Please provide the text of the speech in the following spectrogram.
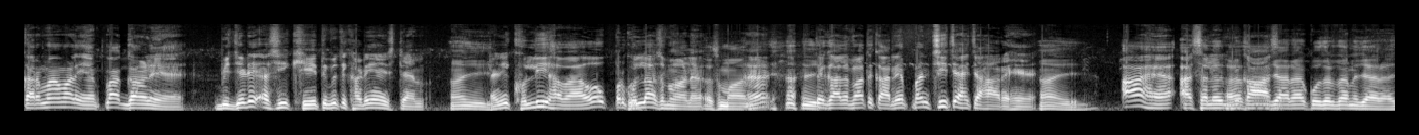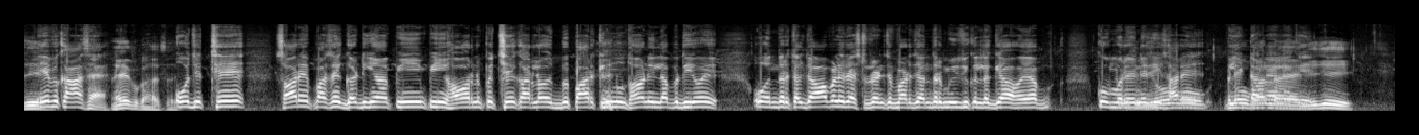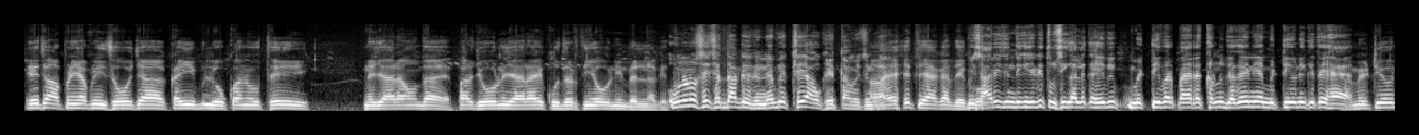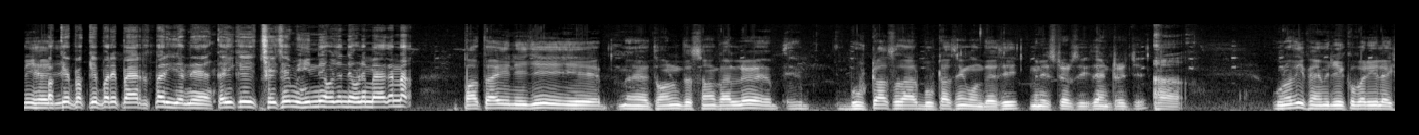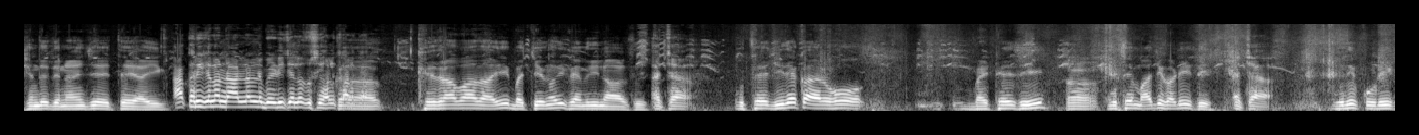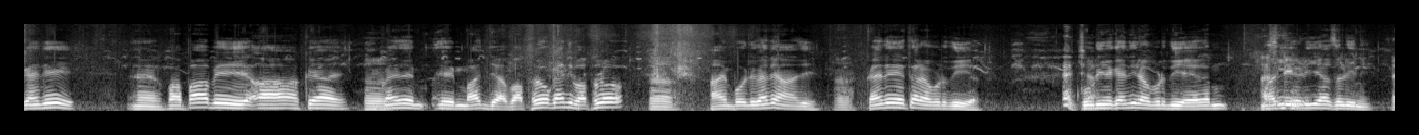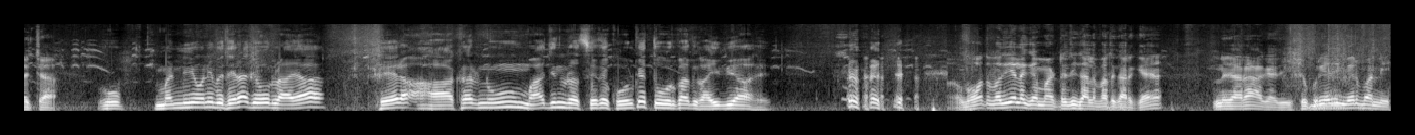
ਕਰਮਾਂ ਵਾਲੇ ਆ ਭਾਗਾਂ ਵਾਲੇ ਆ ਵੀ ਜਿਹੜੇ ਅਸੀਂ ਖੇਤ ਵਿੱਚ ਖੜੇ ਆ ਇਸ ਟਾਈਮ ਹਾਂਜੀ। ਯਾਨੀ ਖੁੱਲੀ ਹਵਾ ਉਹ ਉੱਪਰ ਖੁੱਲਾ ਅਸਮਾਨ ਹੈ। ਅਸਮਾਨ ਹੈ। ਹੈਂ? ਤੇ ਗੱਲਬਾਤ ਕਰ ਰਹੇ ਪੰਛੀ ਚਹਿਚਹਾ ਰਹੇ ਆ ਹਾਂਜੀ। ਆ ਹੈ ਅਸਲ ਆਹ ਵਿਕਾਸ। ਨਜ਼ਾਰਾ ਕੁਦਰਤ ਦਾ ਨਜ਼ਾਰਾ ਜੀ। ਇਹ ਵਿਕਾਸ ਹੈ। ਇਹ ਵਿਕਾਸ ਹੈ। ਉਹ ਜਿੱਥੇ ਸਾਰੇ ਪਾਸੇ ਗੱਡੀਆਂ ਪੀ ਪੀ ਹਾਰਨ ਪਿੱਛੇ ਕਰ ਲਓ ਪਾਰਕਿੰਗ ਨੂੰ ਥਾਂ ਨਹੀਂ ਲੱਭਦੀ ਓਏ। ਉਹ ਅੰਦਰ ਚਲ ਜਾ ਆਹ ਵਾਲੇ ਰੈਸਟੋਰੈਂਟ 'ਚ ਵੜ ਜਾ ਅੰਦਰ 뮤직 ਲੱਗਿਆ ਹੋਇਆ ਘੁੰਮ ਰਹੇ ਨੇ ਜੀ ਉਹ- ਸਾਰੇ ਉਹ ਪਲੇਟਾਂ ਗੱਲ ਲੈ ਲੈ ਹੈ ਕੇ। ਜੀ ਇਹ ਤਾਂ ਆਪਣੀ ਆਪਣੀ ਸੋਚ ਆ ਕਈ ਲੋਕਾਂ ਨੂੰ ਉੱਥੇ ਹੀ ਨਜ਼ਾਰਾ ਆਉਂਦਾ ਹੈ ਪਰ ਜੋ ਨਜ਼ਾਰਾ ਇਹ ਕੁਦਰਤੀ ਉਹ ਨਹੀਂ ਮਿਲਣਾ ਕਿਤੇ। ਉਹਨਾਂ ਨੂੰ ਅਸੀਂ ਸੱਦਾ ਦੇ ਦਿੰਦੇ ਆ ਵੀ ਇੱਥੇ ਆਓ ਖੇਤਾਂ ਵਿੱਚ ਨੂੰ। ਹਾਂ ਤੇ ਆ ਕੇ ਵੀ ਦੇਖੋ ਸਾਰੀ ਜ਼ਿੰਦਗੀ ਜਿਹੜੀ ਤੁਸੀਂ ਗੱਲ ਕਹੀ ਵੀ ਮਿੱਟੀ ਪਰ ਪੈਰ ਰੱਖਣ ਨੂੰ ਜਗ੍ਹਾ ਹੀ ਨਹੀਂ ਹੈ ਮਿੱਟੀ ਉਹ ਨਹੀਂ ਕਿਤੇ ਹੈ। ਮਿੱਟੀ ਉਹ ਨਹੀਂ ਹੈ ਪੱਕੇ ਪੱਕੇ ਪਰੇ ਪੈਰ ਧਰੀ ਜਾਂਦੇ ਆ। ਕਈ ਕਈ 6-6 ਮਹੀਨੇ ਹੋ ਜਾਂਦੇ ਹੁਣੇ ਮੈਂ ਕਹਿੰਦਾ। ਪਤਾ ਹੀ ਨਹੀਂ ਜੀ ਤੁਹਾਨੂੰ ਦੱਸਾਂ ਗੱਲ ਬੂਟਾ ਸਰਦਾਰ ਬੂਟਾ ਸਿੰਘ ਹੁੰਦੇ ਸੀ ਮਿਨਿਸਟਰ ਸੀ ਸੈਂਟਰ 'ਚ। ਹਾਂ। ਉਹਨਾਂ ਦੀ ਫੈਮਿਲੀ ਇੱਕ ਵਾਰੀ ਇਲੈਕਸ਼ਨ ਦੇ ਦਿਨਾਂ 'ਚ ਇੱਥੇ ਆਈ। ਆ ਕਰੀ ਚਲੋ ਨਾਲ ਨਾਲ ਨਵੇੜੀ ਚਲੋ ਤੁਸੀਂ ਹਲਕਾ ਹਲਕਾ ਖੇਦਰਾਬਾਦ ਆਈ ਬੱਚੇ ਉਹਨਾਂ ਦੀ ਫੈਮਿਲੀ ਨਾਲ ਸੀ। ਅੱਛਾ। ਉੱਥੇ ਜਿਹਦੇ ਘਰ ਉਹ ਬੈਠੇ ਸੀ ਹਾਂ। ਉੱਥੇ ਮੱਝ ਖੜੀ ਸੀ। ਅੱਛਾ। ਉਹਦੀ ਕੁੜੀ ਕਹਿੰਦੀ ਅਹ ਪਾਪਾ ਵੀ ਆ ਕਿਆ ਹੈ ਹਾਂ। ਕਹਿੰਦੇ ਇਹ ਮੱਝ ਆ ਬਫਲੋ ਕਹਿੰਦੀ ਬਫਲੋ ਹਾਂ। ਹਾਂ ਬੋਲੀ ਕਹਿੰਦੇ ਹਾਂ ਜੀ। ਹਾਂ। ਕਹਿੰਦੇ ਇਹ ਤਾਂ ਰਬੜ ਦੀ ਆ ਕੁੜੀ ਨੇ ਕਹਿੰਦੀ ਰਬੜ ਦੀ ਹੈ ਇਹ ਤਾਂ ਮੱਝ ਅਸਲੀ ਜਿਹੜੀ ਆ ਅਸਲੀ ਨਹੀਂ। ਅੱਛਾ। ਉਹ ਮੰਨੀ ਉਹਨੇ ਬਥੇਰਾ ਜ਼ੋਰ ਲਾਇਆ। ਫਿਰ ਆਖਰ ਨੂੰ ਮੱਝ ਨੂੰ ਰੱਸੇ ਤੇ ਖੋਲ ਕੇ ਤੋਰ ਕਾ ਦਿਖਾਈ ਪਿਆ ਹੈ ਬਹੁਤ ਵਧੀਆ ਲੱਗਿਆ ਮਾਟਰ ਜੀ ਗੱਲਬਾਤ ਕਰਕੇ ਨਜ਼ਾਰਾ ਆ ਗਿਆ ਜੀ। ਸ਼ੁਕਰੀਆ ਜੀ, ਮਿਹਰਬਾਨੀ।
